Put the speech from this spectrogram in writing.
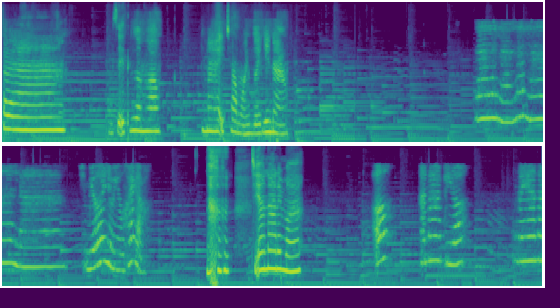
Ta-da! Dễ thương không? Anna hãy chào mọi người đi nào Chị à? Anna đây mà. Anna kìa. Nay Anna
